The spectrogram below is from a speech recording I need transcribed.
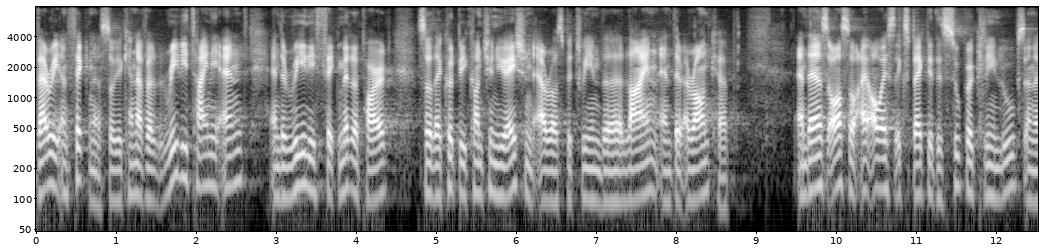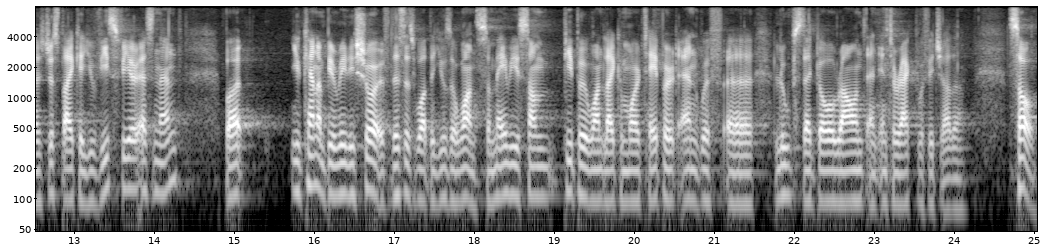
vary in thickness. So you can have a really tiny end and a really thick middle part. So there could be continuation errors between the line and the round cap. And there's also, I always expected these super clean loops, and it's just like a UV sphere as an end. But you cannot be really sure if this is what the user wants. So maybe some people want like a more tapered end with uh, loops that go around and interact with each other. So,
